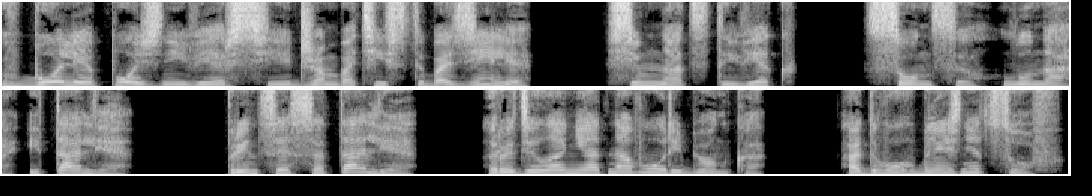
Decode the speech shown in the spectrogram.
В более поздней версии Джамбатиста Базили, 17 век, Солнце, Луна, Италия, Принцесса Талия родила не одного ребенка, а двух близнецов,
